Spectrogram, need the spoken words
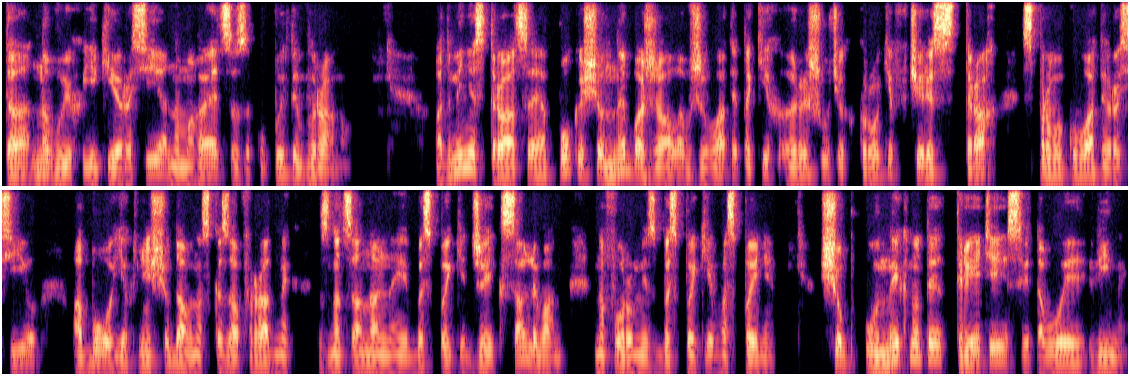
та нових, які Росія намагається закупити в Ірану. Адміністрація поки що не бажала вживати таких рішучих кроків через страх спровокувати Росію, або як нещодавно сказав радник з національної безпеки Джейк Салліван на форумі з безпеки в Аспені, щоб уникнути третьої світової війни.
